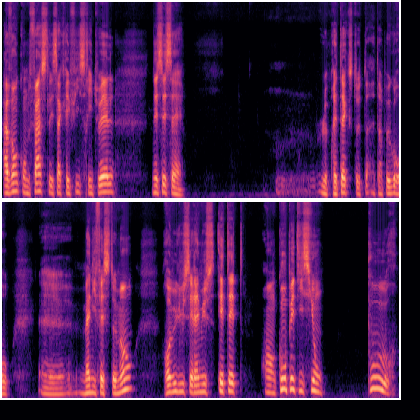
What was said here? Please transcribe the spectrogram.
avant qu'on ne fasse les sacrifices rituels nécessaires le prétexte est un peu gros. Euh, manifestement, Romulus et Rémus étaient en compétition pour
